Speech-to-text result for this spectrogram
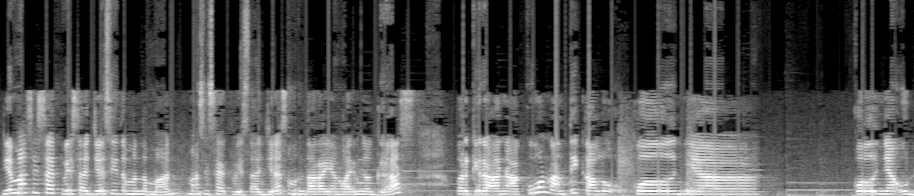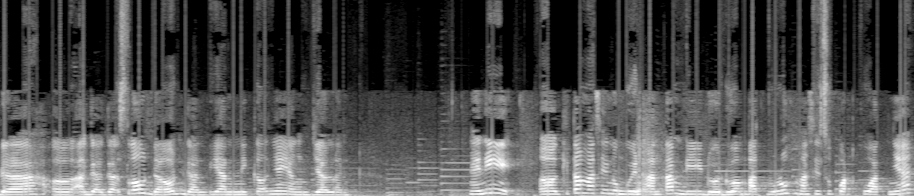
Dia masih sideways aja sih teman-teman, masih sideways aja sementara yang lain ngegas. Perkiraan aku nanti kalau call-nya call-nya udah uh, agak-agak slow down, gantian nikelnya yang jalan. Nah ini uh, kita masih nungguin Antam di 2240 masih support kuatnya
